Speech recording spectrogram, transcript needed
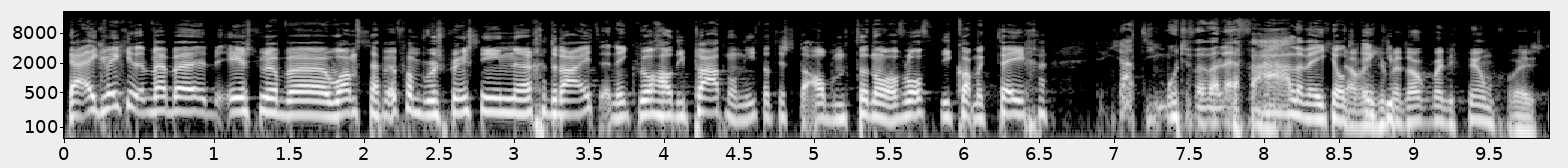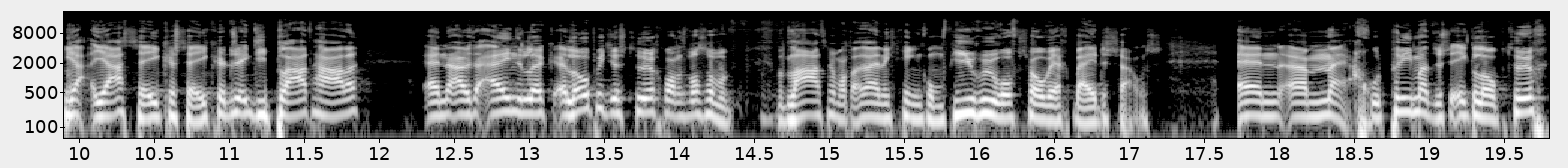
Ja, ik weet je, we hebben de eerste uur hebben One Step Up van Bruce Springsteen eh, gedraaid. En ik wil al die plaat nog niet. Dat is de album Tunnel of Love. Die kwam ik tegen. Ik ja, die moeten we wel even halen, weet je wel. Ja, Ik want je bent ook bij die film geweest. ja, ja, zeker, zeker. Dus ik die plaat halen. En uiteindelijk eh, loop ik dus terug, want het was al wat later. Want uiteindelijk ging ik om vier uur of zo weg bij de Sounds. En ehm, nou ja, goed, prima. Dus ik loop terug.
